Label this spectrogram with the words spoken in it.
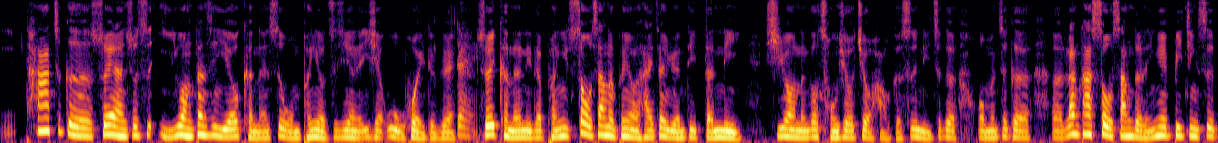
谊。他这个虽然说是遗忘，但是也有可能是我们朋友之间的一些误会，对不对？对。所以可能你的朋友受伤的朋友还在原地等你，希望能够重修旧好。可是你这个我们这个呃让他受伤的人，因为毕竟是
